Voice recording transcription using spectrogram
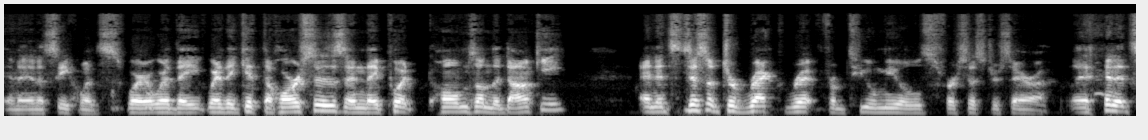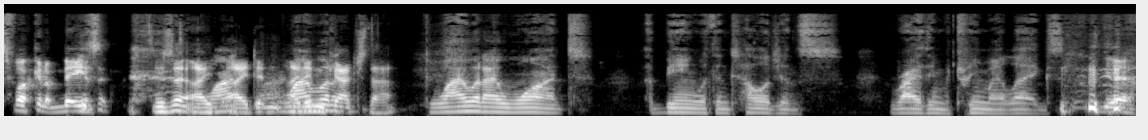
in, in a sequence where, where they where they get the horses and they put Holmes on the donkey, and it's just a direct rip from Two Mules for Sister Sara, and it's fucking amazing. is it? I, Why- I didn't I didn't would catch that. Why would I want a being with intelligence writhing between my legs? Yeah,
